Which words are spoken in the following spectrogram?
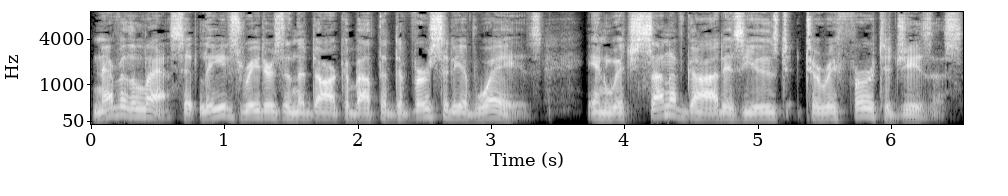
Nevertheless, it leaves readers in the dark about the diversity of ways in which Son of God is used to refer to Jesus,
